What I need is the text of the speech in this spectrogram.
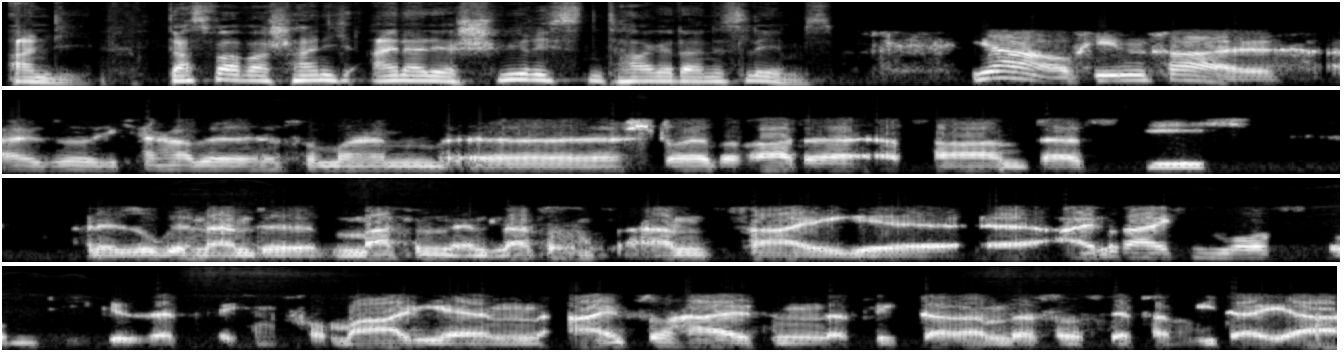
Andi, das war wahrscheinlich einer der schwierigsten Tage deines Lebens. Ja, auf jeden Fall. Also ich habe von meinem äh, Steuerberater erfahren, dass ich eine sogenannte Massenentlassungsanzeige äh, einreichen muss, um die gesetzlichen Formalien einzuhalten. Das liegt daran, dass uns der Vermieter ja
